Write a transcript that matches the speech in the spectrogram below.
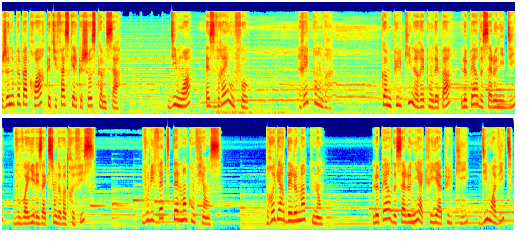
Je ne peux pas croire que tu fasses quelque chose comme ça. Dis-moi, est-ce vrai ou faux? Répondre. Comme Pulki ne répondait pas, le père de Saloni dit Vous voyez les actions de votre fils Vous lui faites tellement confiance. Regardez-le maintenant. Le père de Saloni a crié à Pulki Dis-moi vite,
